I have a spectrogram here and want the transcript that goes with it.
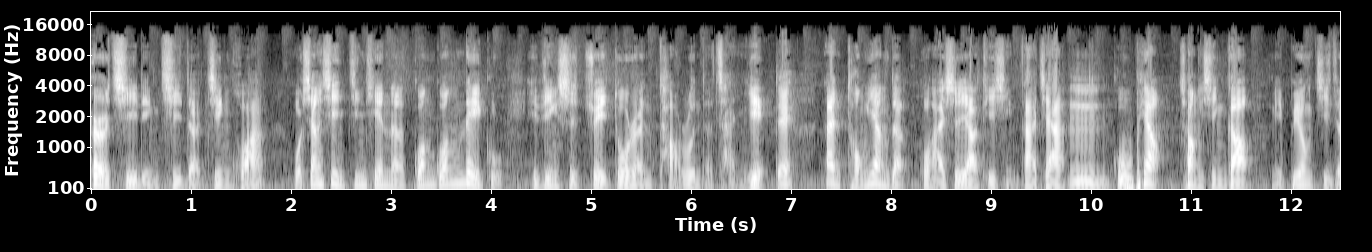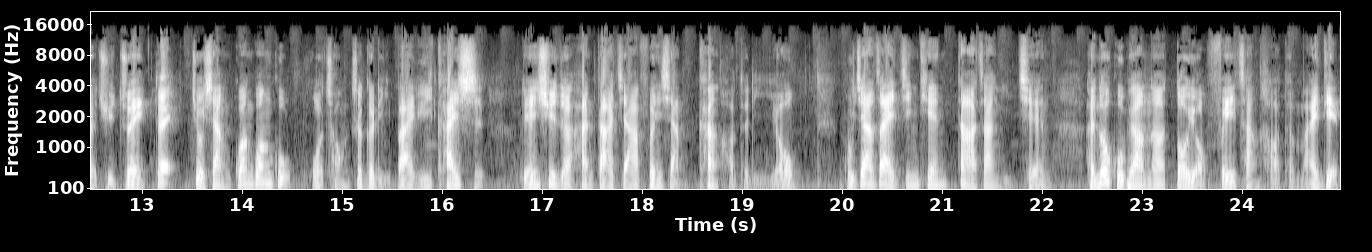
二七零七的精华。我相信今天呢，观光类股一定是最多人讨论的产业。对，但同样的，我还是要提醒大家，嗯，股票创新高，你不用急着去追。对，就像观光股，我从这个礼拜一开始，连续的和大家分享看好的理由。股价在今天大涨以前，很多股票呢都有非常好的买点，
